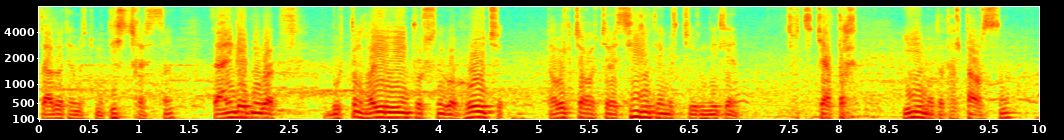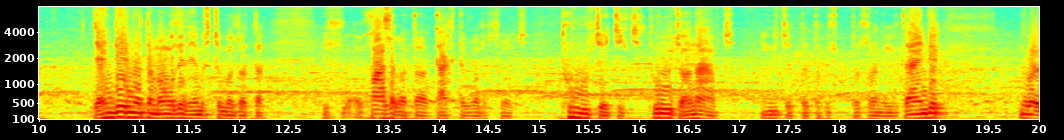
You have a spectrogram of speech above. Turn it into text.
залуу тамирч мод дисч гарсан. За ингээд нөгөө бүтэн хоёр үеийн турш нөгөө хөөж тоглож байгаа учраас сирийн тамирч ер нь нэлээд цуцж ядрах ийм одоо талтаа орсон. За энэ дээр нь одоо Монголын тамирчин бол одоо их ухаалаг одоо тактик боловсруулж төрүүлж ажиллаж, төрүүлж оноо авч ингэж одоо тоглолт тулгааныг. За энэ дээр нөгөө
